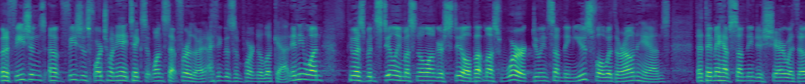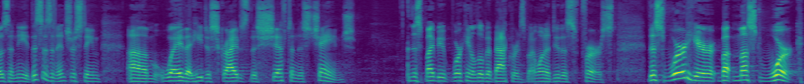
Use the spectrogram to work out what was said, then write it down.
But Ephesians, uh, Ephesians 4.28 takes it one step further. I, I think this is important to look at. Anyone who has been stealing must no longer steal, but must work, doing something useful with their own hands, that they may have something to share with those in need. This is an interesting um, way that he describes this shift and this change. And this might be working a little bit backwards, but I want to do this first. This word here, but must work.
